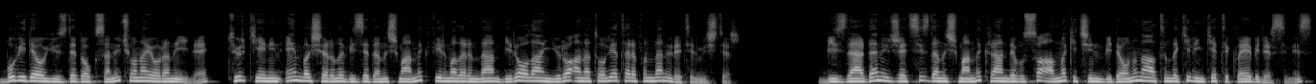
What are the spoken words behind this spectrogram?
Bu video %93 onay oranı ile Türkiye'nin en başarılı vize danışmanlık firmalarından biri olan Euro Anatolia tarafından üretilmiştir. Bizlerden ücretsiz danışmanlık randevusu almak için videonun altındaki linke tıklayabilirsiniz.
